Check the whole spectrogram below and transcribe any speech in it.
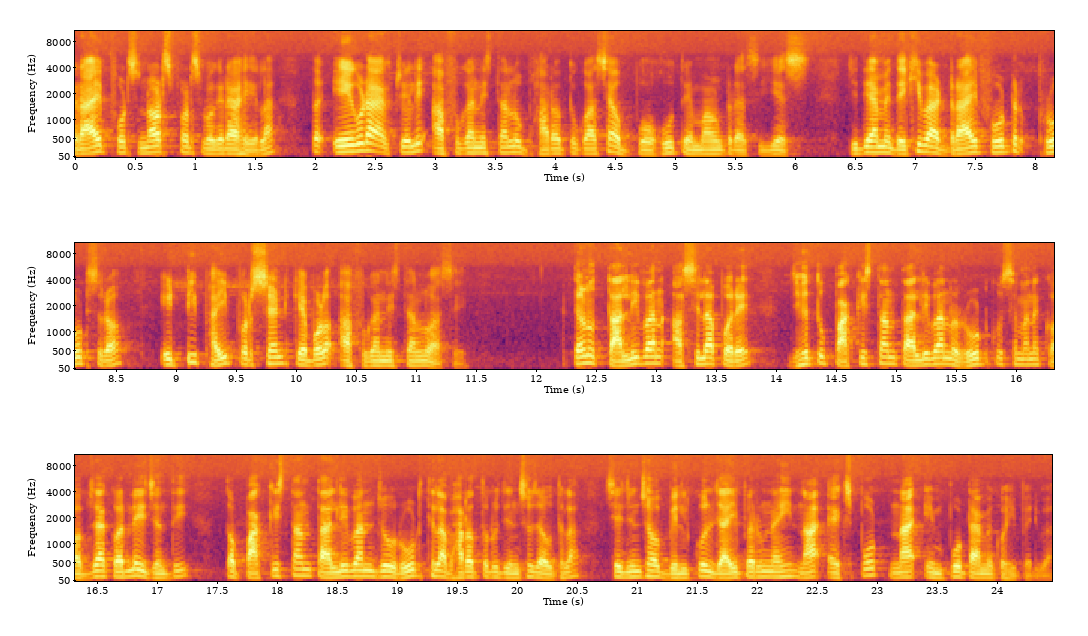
ड्राई फोर्स नर्स फोर्स वगैरह हो होगा तो युवा एक्चुअली आफगानिस्तान भारत को आसे आहुत एमाउंट आसे ये जी आम देखा dry fruit fruits eighty five percent केवल आफगानिस्तान आसे तेणु तालिबान आसला जेहेतु पाकिस्तान तालिबान रूट को से कब्जा कर तो पाकिस्तान तालिबान जो रूट थी भारत रू जिनस जा जिनस बिल्कुल जापार ना एक्सपोर्ट ना इम्पोर्ट आम कहीपरिया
